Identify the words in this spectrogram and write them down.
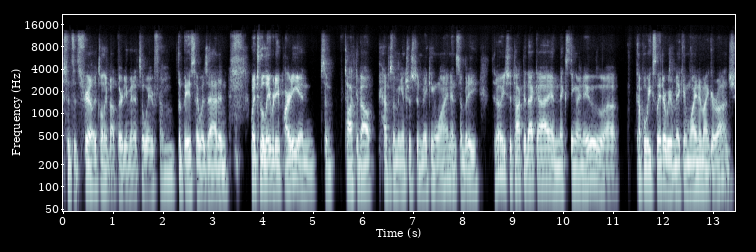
since it's fairly it's only about 30 minutes away from the base I was at and went to a Labor Day party and some talked about having something interested in making wine and somebody said, Oh, you should talk to that guy. And next thing I knew, uh, a couple weeks later, we were making wine in my garage.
